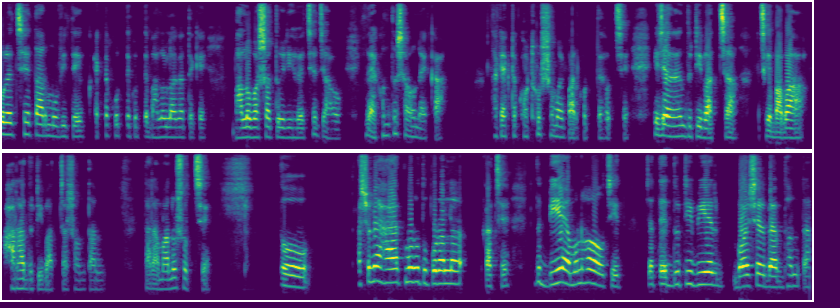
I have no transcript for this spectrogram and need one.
করেছে তার মুভিতে একটা করতে করতে ভালো লাগা থেকে ভালোবাসা তৈরি হয়েছে, যা হোক। কিন্তু এখন তো শাওন একা। তাকে একটা কঠোর সময় পার করতে হচ্ছে। এই যে দুটি বাচ্চা, আজকে বাবা হারা দুটি বাচ্চা, সন্তান তারা মানুষ হচ্ছে। তো আসলে হায়াত মরুত উপরাল্লার কাছে কিন্তু বিয়ে এমন হওয়া উচিত যাতে দুটি বিয়ের বয়সের ব্যবধানটা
